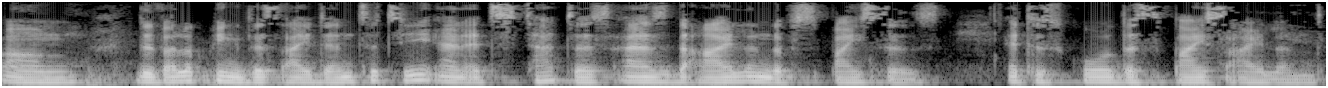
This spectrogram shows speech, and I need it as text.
um, developing this identity and its status as the island of spices. It is called the Spice Island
